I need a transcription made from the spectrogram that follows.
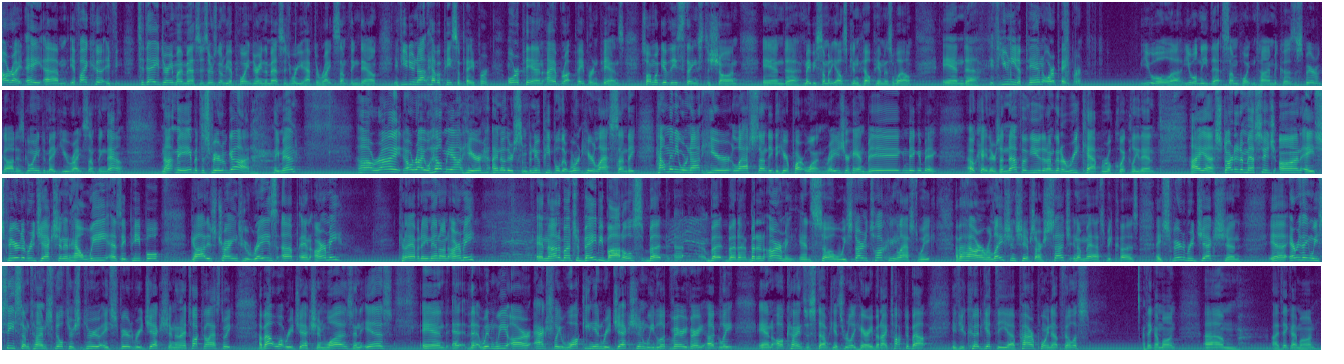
All right. Hey, um, if I could, if today during my message, there's going to be a point during the message where you have to write something down. If you do not have a piece of paper or a pen, I have brought paper and pens. So I'm going to give these things to Sean, and uh, maybe somebody else can help him as well. And uh, if you need a pen or a paper, you will uh, you will need that some point in time because the Spirit of God is going to make you write something down. Not me, but the Spirit of God. Amen. All right, all right. Well, help me out here. I know there's some new people that weren't here last Sunday. How many were not here last Sunday to hear part one? Raise your hand, big and big and big. Okay, there's enough of you that I'm going to recap real quickly then. I uh, started a message on a spirit of rejection and how we as a people, God is trying to raise up an army. Can I have an amen on army? and not a bunch of baby bottles, but uh, but but uh, but an army. And so we started talking last week about how our relationships are such in a mess because a spirit of rejection. Uh, everything we see sometimes filters through a spirit of rejection. And I talked last week about what rejection was and is and uh, that when we are actually walking in rejection, we look very, very ugly, and all kinds of stuff gets really hairy. But I talked about if you could get the uh, PowerPoint up, Phyllis. I think I'm on. Um, I think I'm on.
